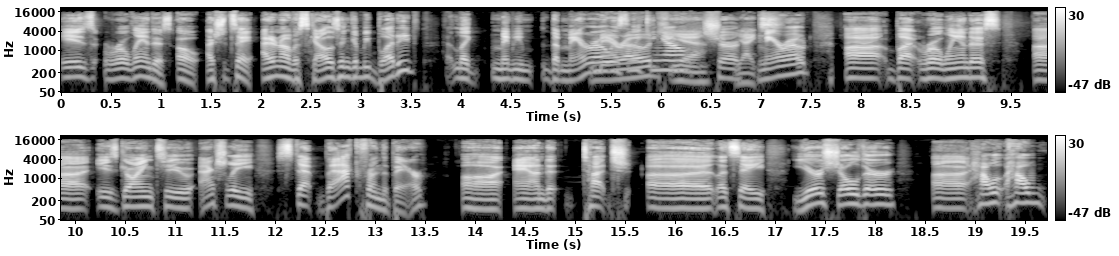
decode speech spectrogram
is Rolandus. Oh, I should say, I don't know if a skeleton can be bloodied. Like maybe the marrow Marrowed? is leaking out. Yeah. Sure. Yikes. Marrowed. Uh, but Rolandus uh, is going to actually step back from the bear uh, and touch, uh, let's say, your shoulder. Uh, how how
